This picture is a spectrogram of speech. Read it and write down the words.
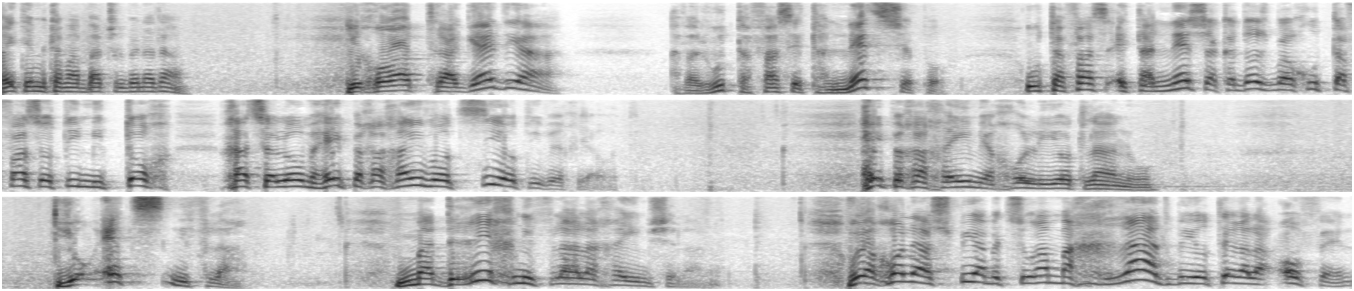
ראיתם את המבט של בן אדם. לכאורה טרגדיה, אבל הוא תפס את הנס שפה. הוא תפס את הנס שהקדוש ברוך הוא תפס אותי מתוך חד שלום, היפך החיים והוציא אותי והחיה אותי. היפך החיים יכול להיות לנו יועץ נפלא, מדריך נפלא לחיים שלנו. והוא יכול להשפיע בצורה מכרעת ביותר על האופן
